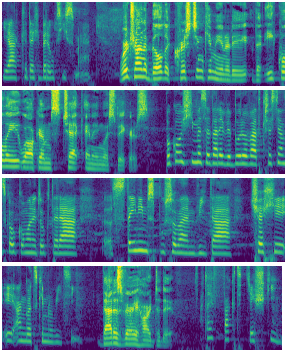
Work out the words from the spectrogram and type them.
jak dechberoucí jsme. We're trying to build a Christian community that equally welcomes Czech and English speakers. Pokoušíme se tady vybudovat křesťanskou komunitu, která eh, stejným způsobem vítá Čechy i anglicky mluvící. That is very hard to do. A to je fakt těžký.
